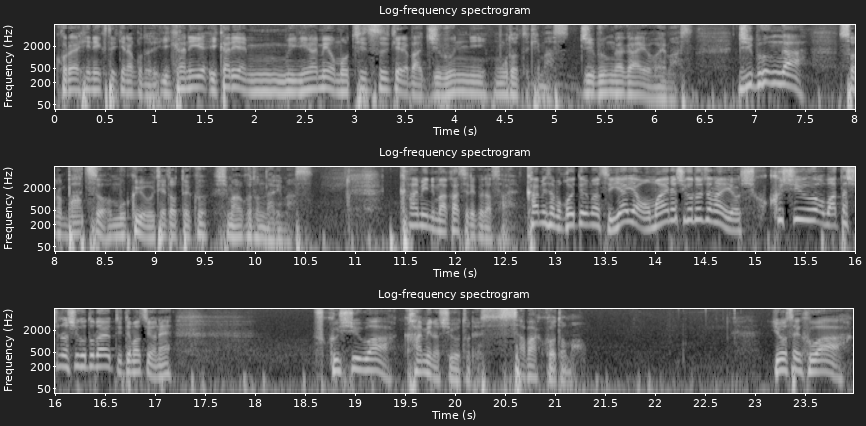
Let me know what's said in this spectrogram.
これは皮肉的なことで怒り怒りや苦みを持ち続ければ自分に戻ってきます。自分が害を得ます。自分がその罰を報いを受け取ってしまうことになります。神に任せてください。神様こう言っております。いやいやお前の仕事じゃないよ。復讐は私の仕事だよって言ってますよね。復讐は神の仕事です。裁くことも。ヨセフは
